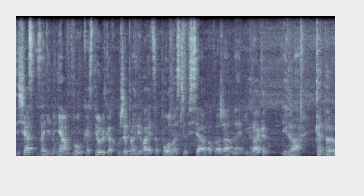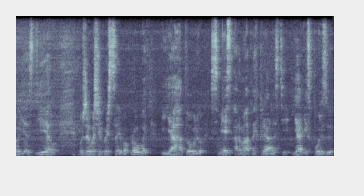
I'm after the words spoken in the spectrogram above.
Сейчас сзади меня в двух кастрюльках уже прогревается полностью вся баклажанная игра, как игра, которую я сделал. Уже очень хочется ее попробовать. И я готовлю смесь ароматных пряностей. Я использую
